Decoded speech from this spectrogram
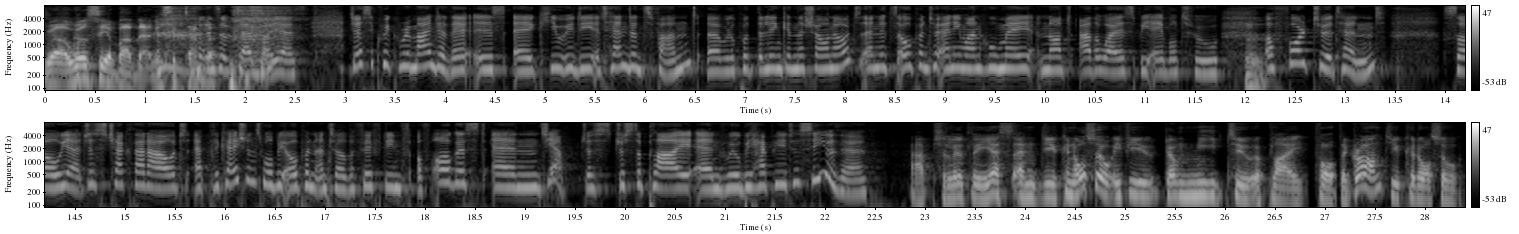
Well, we'll see about that in September. in September, yes. Just a quick reminder there is a QED attendance fund. Uh, we'll put the link in the show notes, and it's open to anyone who may not otherwise be able to afford to attend. So, yeah, just check that out. Applications will be open until the 15th of August, and yeah, just, just apply, and we'll be happy to see you there. Absolutely, yes. And you can also, if you don't need to apply for the grant, you could also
